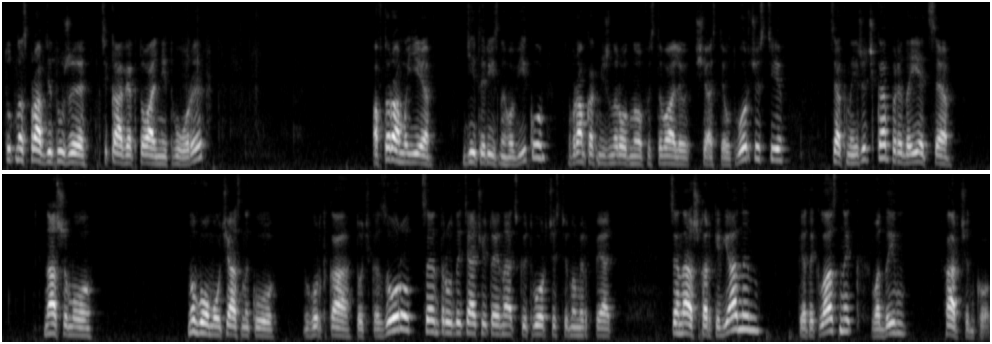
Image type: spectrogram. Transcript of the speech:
Тут насправді дуже цікаві актуальні твори. Авторами є діти різного віку в рамках міжнародного фестивалю щастя у творчості. Ця книжечка передається нашому новому учаснику гуртка «Точка зору» Центру дитячої та юнацької творчості номер 5 Це наш харків'янин, п'ятикласник Вадим Харченко.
